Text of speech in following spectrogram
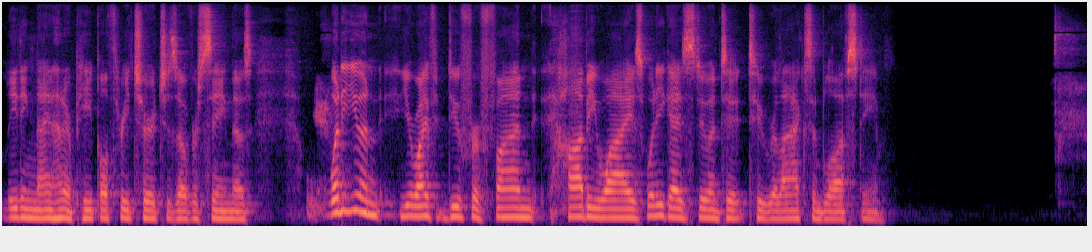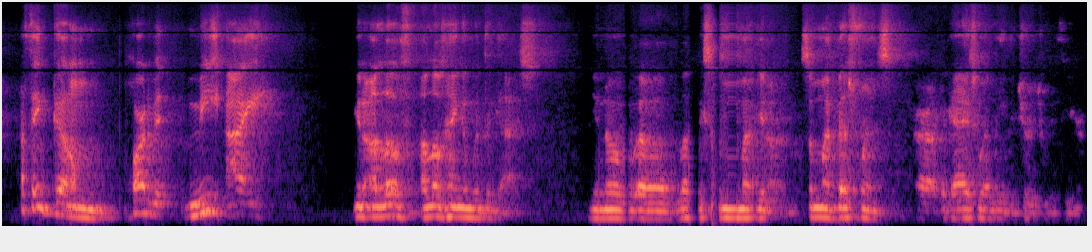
Leading 900 people, three churches, overseeing those what do you and your wife do for fun, hobby wise? What are you guys doing to to relax and blow off steam? I think um, part of it, me, I, you know, I love I love hanging with the guys. You know, uh, luckily some of my, you know, some of my best friends are the guys who I lead the church with here.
